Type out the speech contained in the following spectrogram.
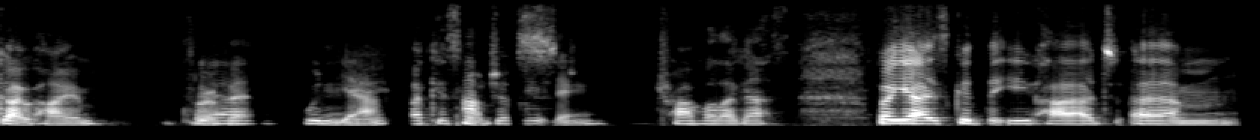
go home for yeah. a bit, wouldn't yeah. you? Like it's not Absolutely. just travel, I guess. But yeah, it's good that you had um,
